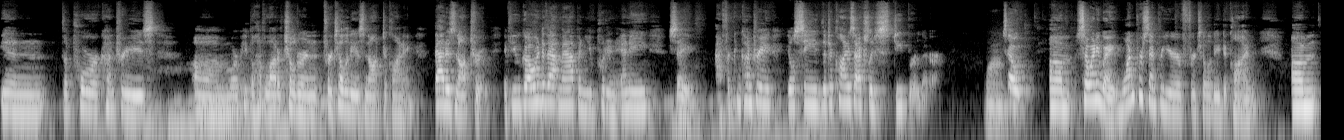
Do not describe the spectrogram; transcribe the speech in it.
in the poorer countries um, where people have a lot of children, fertility is not declining. That is not true. If you go into that map and you put in any, say, African country, you'll see the decline is actually steeper there. Wow. So, um, so anyway, one percent per year of fertility decline, um,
